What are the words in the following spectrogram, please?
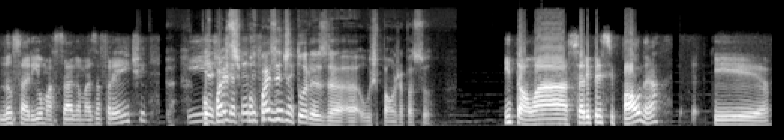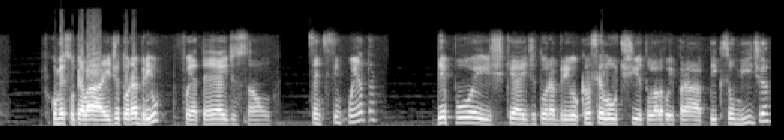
lançaria uma saga mais à frente. E Por quais, por quais né, editoras a- a- o Spawn já passou? Então, a série principal, né, que começou pela editora Abril, foi até a edição 150. Depois que a editora Abril cancelou o título, ela foi para Pixel Media,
